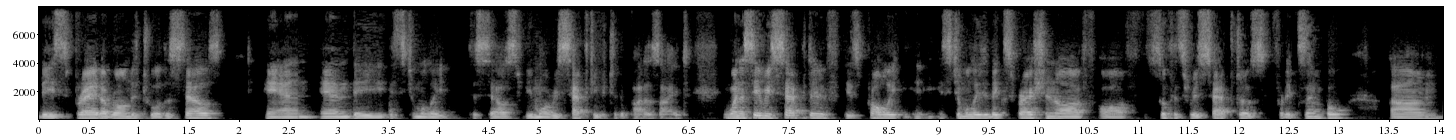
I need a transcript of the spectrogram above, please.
They spread around to other cells, and, and they stimulate the cells to be more receptive to the parasite. When I say receptive, is probably stimulated expression of, of surface receptors, for example, um,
